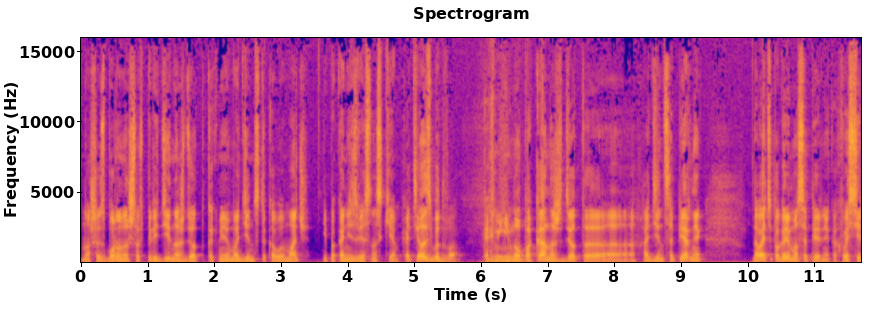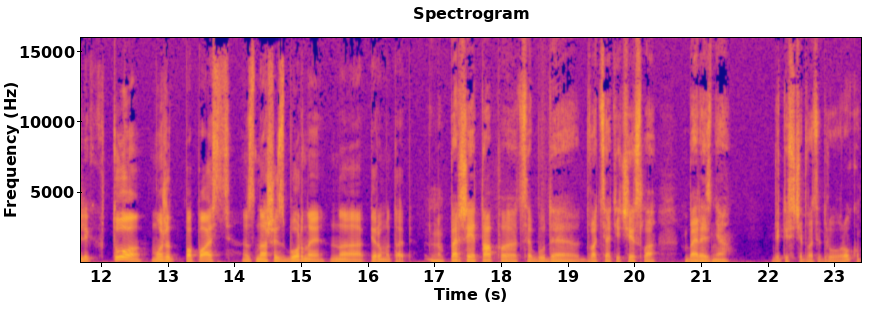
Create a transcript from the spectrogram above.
нашей сборной, потому что впереди нас ждет как минимум один стыковой матч, и пока неизвестно с кем. Хотелось бы два. Как минимум. Но пока нас ждет э, один соперник. Давайте поговорим о соперниках. Василий, кто может попасть з нашої зборної на першому етапі? Ну, Перший етап це буде 20 числа березня 2022 року.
